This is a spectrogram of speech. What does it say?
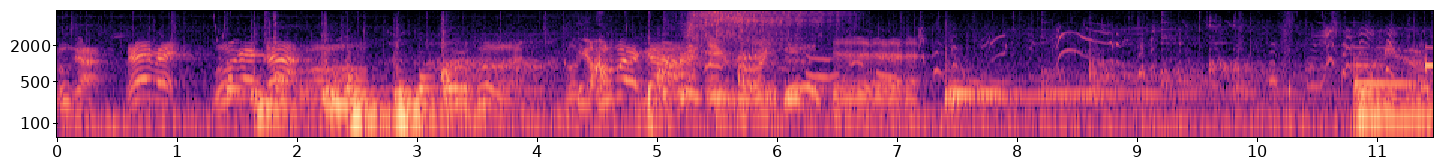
Uga, bebe, uga, uga. Oh, my God.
